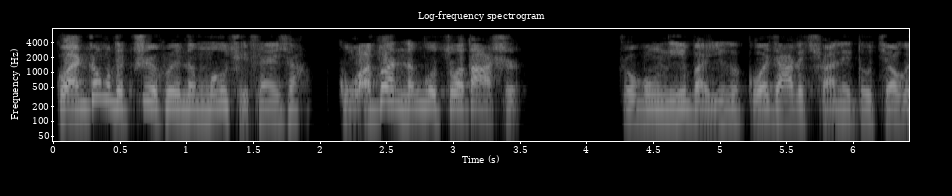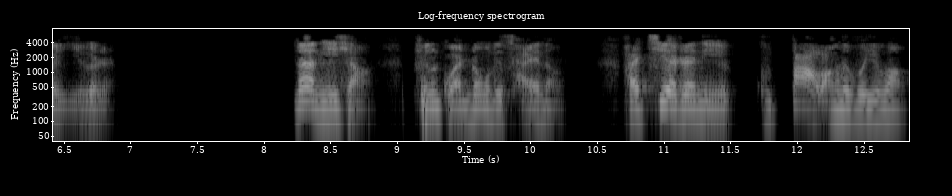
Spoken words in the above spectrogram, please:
管仲的智慧能谋取天下，果断能够做大事。主公，你把一个国家的权力都交给一个人，那你想凭管仲的才能，还借着你大王的威望，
